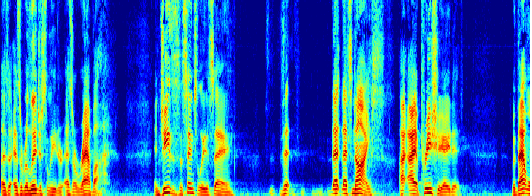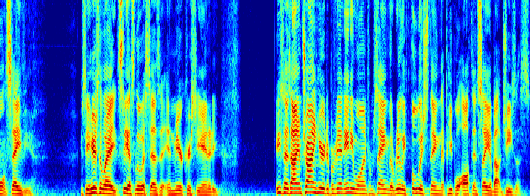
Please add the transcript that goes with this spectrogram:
as a, as a religious leader, as a rabbi. And Jesus essentially is saying, that, that, That's nice. I, I appreciate it, but that won't save you. You see, here's the way C.S. Lewis says it in Mere Christianity. He says, I am trying here to prevent anyone from saying the really foolish thing that people often say about Jesus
